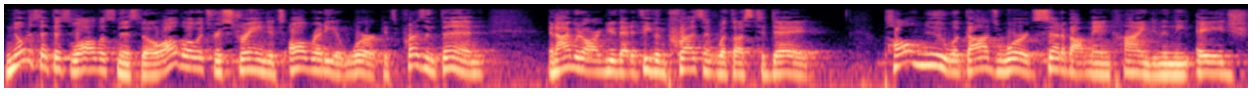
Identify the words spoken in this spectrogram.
Notice that this lawlessness, though, although it's restrained, it's already at work. It's present then, And I would argue that it's even present with us today. Paul knew what God's Word said about mankind and in the age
